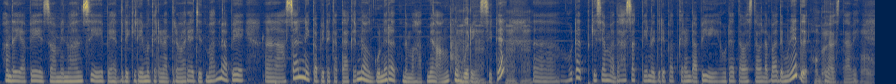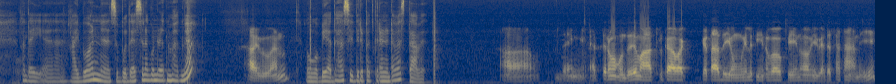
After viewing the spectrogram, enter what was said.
හොඳයි අපේ ස්වාමීන් වහන්සේ පැහැදිලි කිරීම කරන අතරවාරය අජිත් මහත්මයා අපේ අසන්නෙක් අපිට කතා කරන ගුණරත්න මහත්මයා අංකුඹුරේ සිට ඔහුටත් කිසියම් අදහසක් තියෙන ඉදිරිපත් කරන්න අපි ඔහුටත් අවස්ථාව ලබා දෙමු නේද? මේ අවස්ථාවේ. හොඳයි අයිබෝන් සුබෝදෑසන ගුණරත්න මහත්මයා. අයිබෝන්. ඔව් ඔබේ අදහස් ඉදිරිපත් කරන්නට අවස්ථාව. දැන් ඇත්තටම හොඳ මාතෘකාවකට අද යොමු වෙලා තියෙන බව පේනවා මේ වැඩසටහනේ.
